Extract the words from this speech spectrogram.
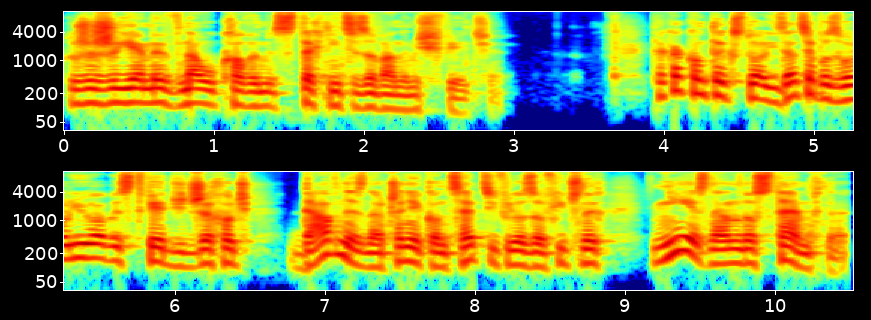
którzy żyjemy w naukowym, ztechnicyzowanym świecie. Taka kontekstualizacja pozwoliłaby stwierdzić, że choć dawne znaczenie koncepcji filozoficznych nie jest nam dostępne,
